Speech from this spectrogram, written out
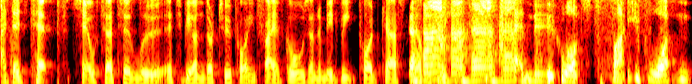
I did tip Celta to lo- to be under 2.5 goals on a midweek podcast the other week, and they lost 5 1.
